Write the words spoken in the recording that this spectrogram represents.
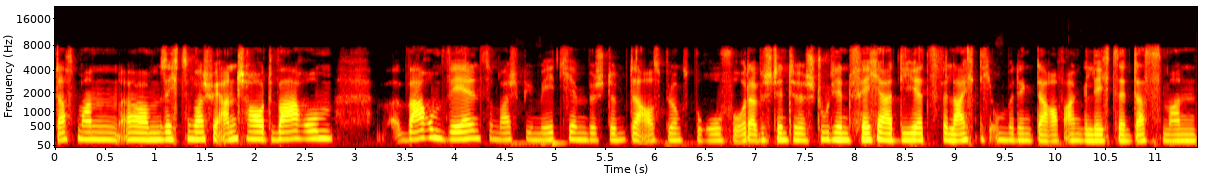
dass man ähm, sich zum Beispiel anschaut, warum warum wählen zum Beispiel Mädchen bestimmte Ausbildungsberufe oder bestimmte Studienfächer, die jetzt vielleicht nicht unbedingt darauf angelegt sind, dass man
